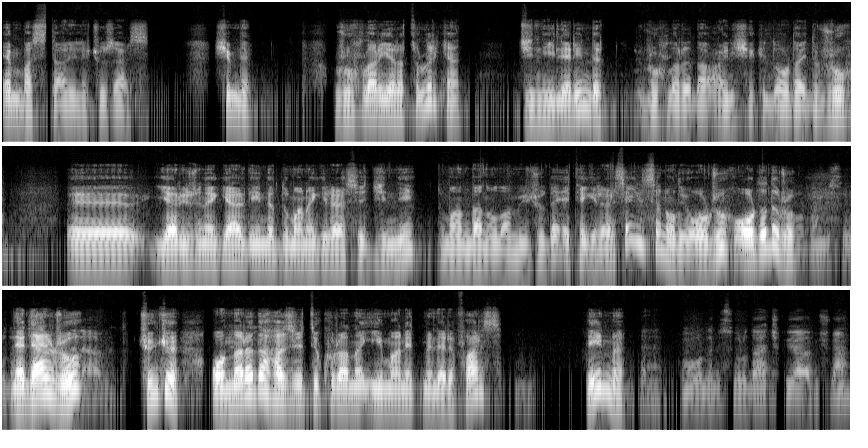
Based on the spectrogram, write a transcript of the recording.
en basit haliyle çözersin. Şimdi ruhlar yaratılırken cinnilerin de ruhları da aynı şekilde oradaydı. Ruh e, yeryüzüne geldiğinde dumana girerse cinni dumandan olan vücuda ete girerse insan oluyor. O ruh orada da ruh. Neden ruh? Çünkü onlara da Hazreti Kur'an'a iman etmeleri farz. Değil mi? Ama orada bir soru daha çıkıyor abi şu an.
